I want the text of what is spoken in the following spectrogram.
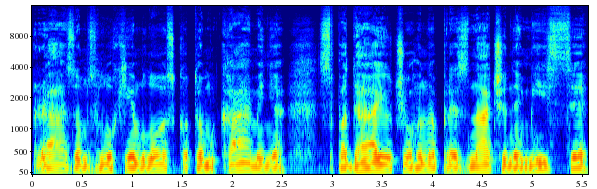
разом з глухим лоскотом каменя, спадаючого на призначене місце,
